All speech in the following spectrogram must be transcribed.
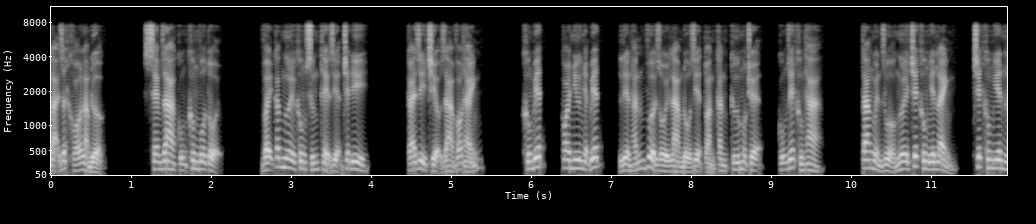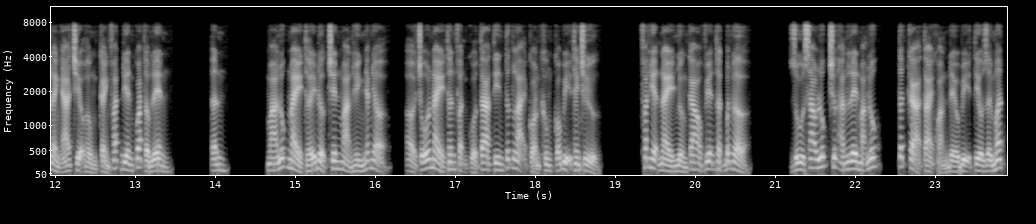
lại rất khó làm được. Xem ra cũng không vô tội. Vậy các ngươi không xứng thể diện chết đi. Cái gì triệu ra võ thánh? Không biết, coi như nhận biết, liền hắn vừa rồi làm đổ diện toàn căn cứ một chuyện, cũng giết không tha. Ta nguyền rủa ngươi chết không yên lành, chết không yên lành á triệu hồng cảnh phát điên quát tầm lên. Ân. Mà lúc này thấy được trên màn hình nhắc nhở, ở chỗ này thân phận của ta tin tức lại còn không có bị thanh trừ. Phát hiện này nhường cao viễn thật bất ngờ. Dù sao lúc trước hắn lên mạng lúc, tất cả tài khoản đều bị tiêu rơi mất.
